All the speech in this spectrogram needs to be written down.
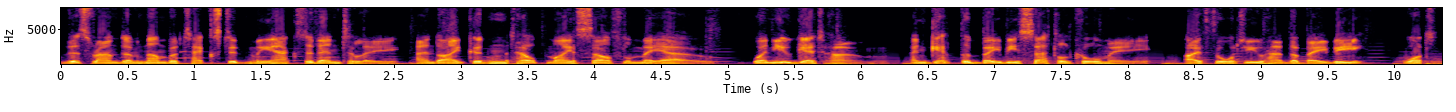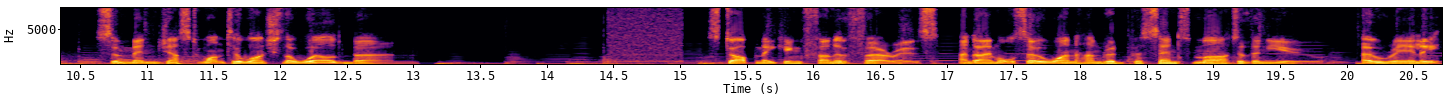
This random number texted me accidentally and I couldn't help myself Mayo. When you get home and get the baby settled call me. I thought you had the baby? What? Some men just want to watch the world burn. Stop making fun of furries, and I'm also 100% smarter than you. Oh really?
